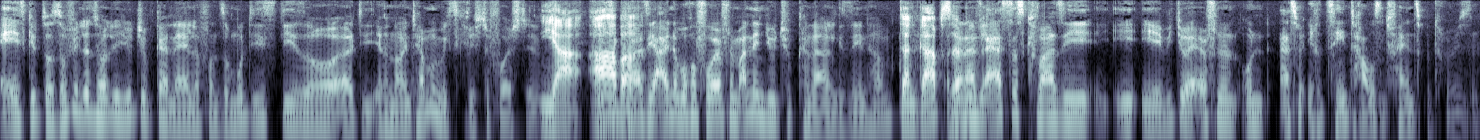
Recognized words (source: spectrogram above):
Ey, es gibt doch so viele tolle YouTube-Kanäle von so Muttis, die so, äh, die ihre neuen Thermomix-Gerichte vorstellen. Ja, Die aber quasi eine Woche vorher auf einem anderen YouTube-Kanal gesehen haben. dann gab es Und dann als erstes quasi ihr, ihr Video eröffnen und erstmal ihre 10.000 Fans begrüßen.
